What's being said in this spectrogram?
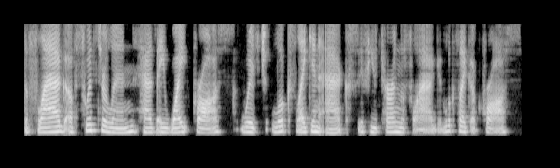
The flag of Switzerland has a white cross, which looks like an X if you turn the flag. It looks like a cross.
